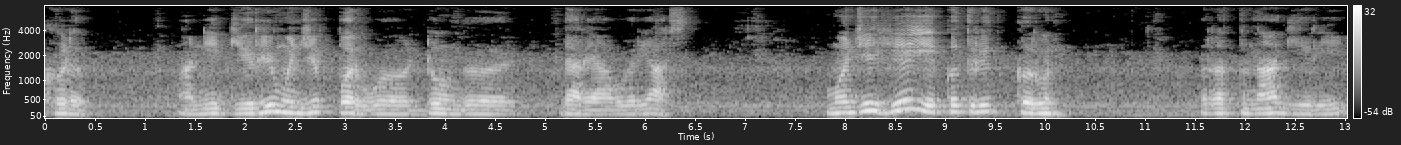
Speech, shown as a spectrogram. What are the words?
खडक आणि गिरी म्हणजे पर्वत डोंगर दऱ्या वगैरे असं. म्हणजे हे एकत्रित करून रत्नागिरी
